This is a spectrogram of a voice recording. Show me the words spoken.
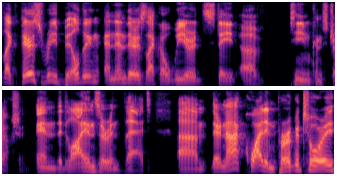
like there's rebuilding and then there's like a weird state of team construction and the Lions are in that. Um, they're not quite in purgatory,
